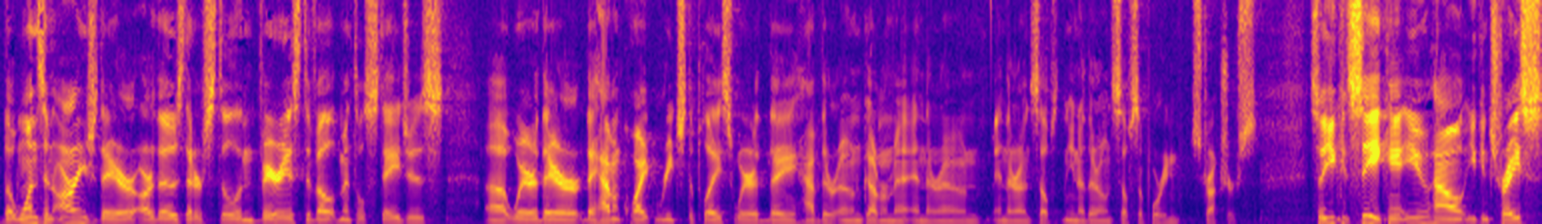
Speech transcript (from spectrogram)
The ones in orange there are those that are still in various developmental stages uh, where they're they haven't quite reached the place where they have their own government and their own and their own self you know their own self supporting structures. So you can see, can't you, how you can trace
